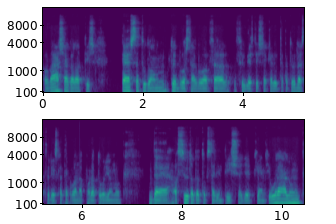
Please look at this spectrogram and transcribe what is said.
a válság alatt is. Persze tudom, több országban felfüggesztésre kerültek a törlesztő részletek, vannak moratóriumok, de a szűrt adatok szerint is egyébként jól állunk.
